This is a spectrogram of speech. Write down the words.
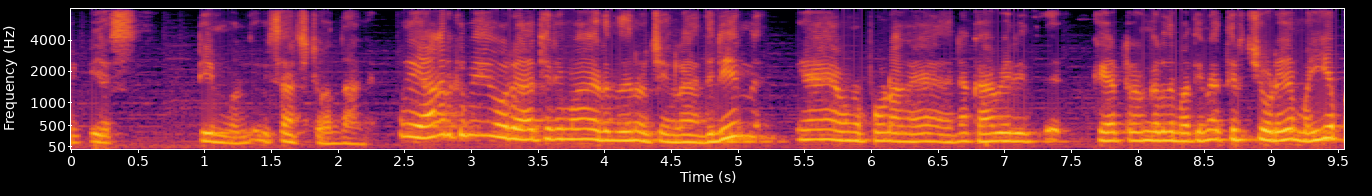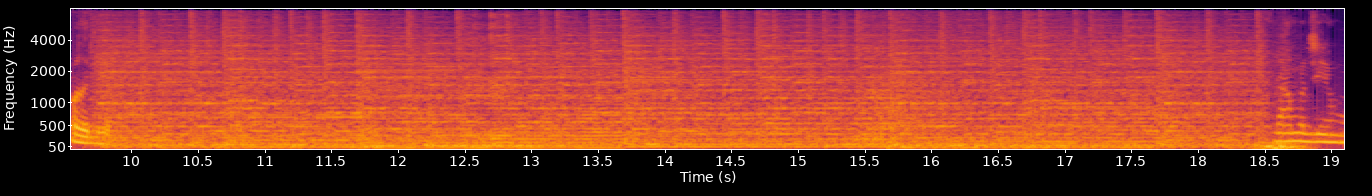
ஐபிஎஸ் டீம் வந்து விசாரிச்சுட்டு வந்தாங்க. இது யாருக்குமே ஒரு ஆச்சரியமாக இருந்ததுன்னு வச்சுங்களேன். திடீர்னு ஏன் அவங்க போனாங்க? என்ன காவேரி தேட்டருங்கிறது பார்த்தீங்கன்னா திருச்சியோடைய மையப்பகுதி. ராமஜியம்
